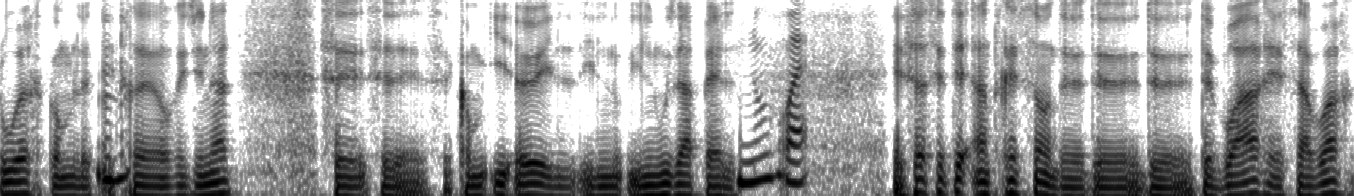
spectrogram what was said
roueurs comme le titre original. C'est comme eux ils, ils, nous- ils nous appellent. Nous, ouais. Et ça, c'était intéressant de, de, de, de voir et savoir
